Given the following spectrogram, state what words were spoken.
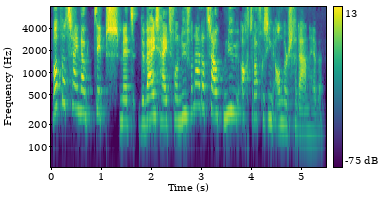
Wat, wat zijn nou tips met de wijsheid van nu? Van nou, dat zou ik nu achteraf gezien anders gedaan hebben.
